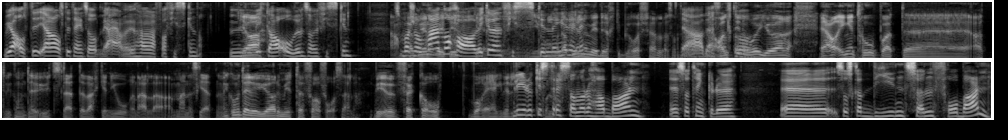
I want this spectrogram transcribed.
vi har alltid, Jeg har alltid tenkt sånn Ja, ja, vi har i hvert fall fisken, da. Men Ja. Vi ikke har oljen, så har vi fisken. Så bare sånn, nei, nå dyrke, har vi ikke den fisken jo, lenger, Da begynner heller. vi å dyrke blåskjell og sånn. Ja, det er alltid noe å gjøre. Jeg har ingen tro på at, uh, at vi kommer til å utslette verken jorden eller menneskeheten. Vi kommer til å gjøre det mye tøffere for oss heller. Vi fucker opp våre egne liv. Blir du ikke stressa når du har barn, eh, så tenker du uh, Så skal din sønn få barn,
